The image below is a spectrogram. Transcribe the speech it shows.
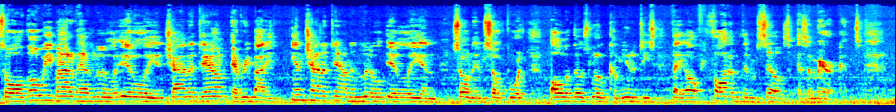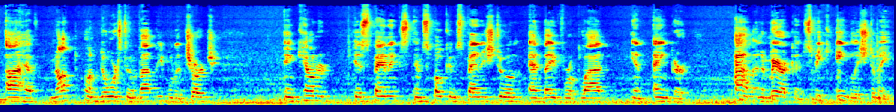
So although we might have had Little Italy and Chinatown, everybody in Chinatown and Little Italy and so on and so forth, all of those little communities, they all thought of themselves as Americans. I have knocked on doors to invite people to church, encountered Hispanics and spoken Spanish to them, and they've replied in anger, I'm an American, speak English to me,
